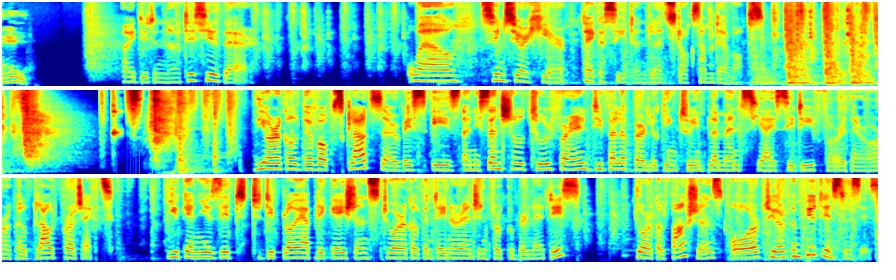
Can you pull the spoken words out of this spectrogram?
Oh, I didn't notice you there. Well, since you're here, take a seat and let's talk some DevOps. The Oracle DevOps Cloud Service is an essential tool for any developer looking to implement CI CD for their Oracle Cloud projects. You can use it to deploy applications to Oracle Container Engine for Kubernetes, to Oracle Functions, or to your compute instances.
